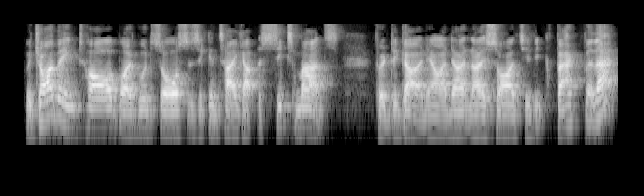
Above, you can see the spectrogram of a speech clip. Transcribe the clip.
which I've been told by good sources it can take up to six months for it to go. Now, I don't know scientific fact for that,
